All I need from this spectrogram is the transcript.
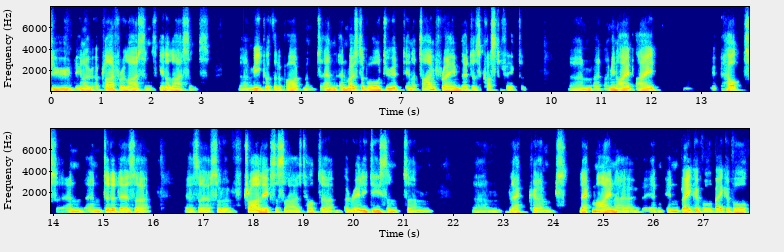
to you know apply for a license, get a license uh, meet with the department, and, and most of all, do it in a time frame that is cost effective. Um, I, I, mean, I, I helped and, and did it as a, as a sort of trial exercise, helped a, a really decent um, um, black um, black miner in, in Bakerville. Bakerville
